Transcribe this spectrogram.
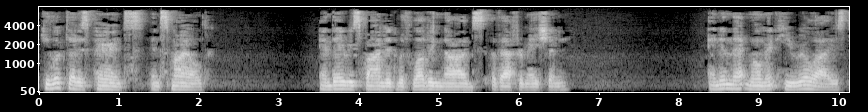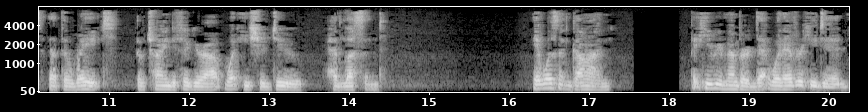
He looked at his parents and smiled, and they responded with loving nods of affirmation. And in that moment he realized that the weight of trying to figure out what he should do had lessened. It wasn't gone, but he remembered that whatever he did,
